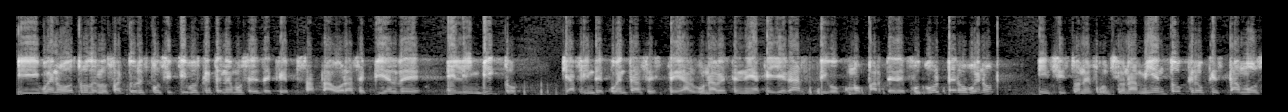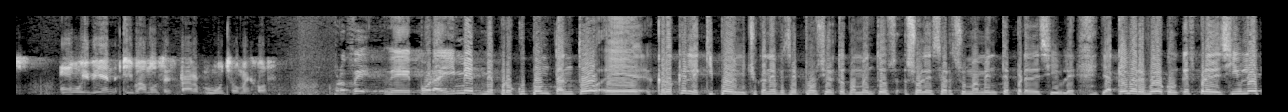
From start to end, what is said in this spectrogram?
y bueno, otro de los factores positivos que tenemos es de que pues, hasta ahora se pierde el invicto a fin de cuentas este, alguna vez tenía que llegar, digo, como parte de fútbol, pero bueno, insisto, en el funcionamiento creo que estamos muy bien y vamos a estar mucho mejor. Profe, por ahí me, preocupa un tanto, eh, creo que el equipo de Michoacán FC por ciertos momentos suele ser sumamente predecible. ¿Y a qué me refiero con que es predecible?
